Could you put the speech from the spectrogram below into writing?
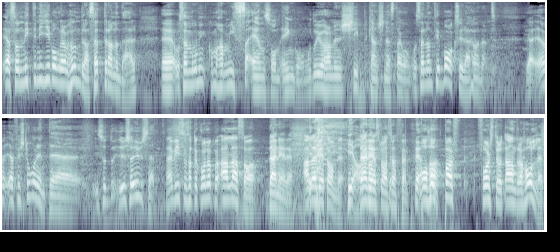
ja. Alltså 99 gånger av 100 sätter han den där. Eh, och sen kommer han missa en sån en gång och då gör han en chip kanske nästa gång och sen är han tillbaks i det där hörnet. Jag, jag, förstår inte, det är så, det är så uselt. Nej, vi som satt och kollade på, alla sa där nere, alla vet om det. Ja. Där nere slår han straffen. Och hoppar Forster åt andra hållet.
